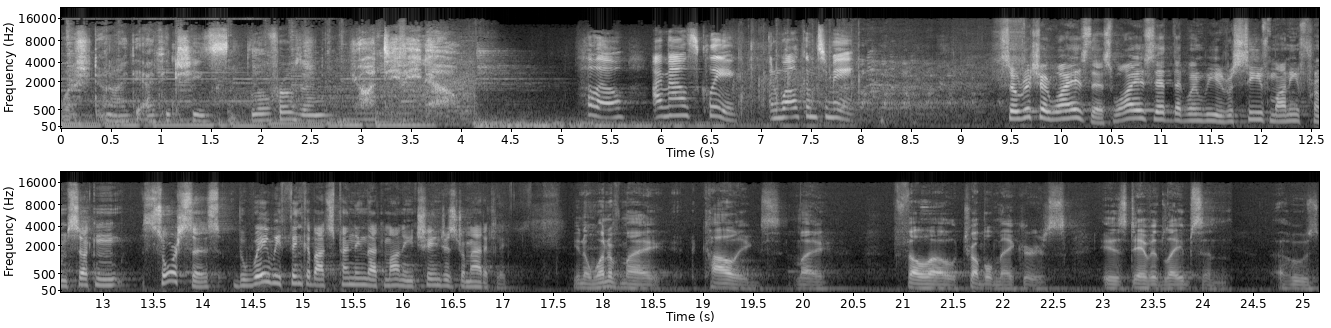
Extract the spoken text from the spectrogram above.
What is she doing? No, I, th- I think she's a little frozen. You're on TV now. Hello, I'm Alice Klieg, and welcome to me. So, Richard, why is this? Why is it that when we receive money from certain sources, the way we think about spending that money changes dramatically? You know, one of my colleagues, my fellow troublemakers, is David Laibson, who's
